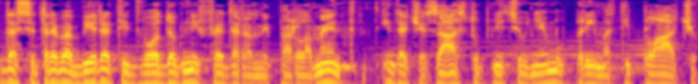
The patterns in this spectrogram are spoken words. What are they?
da se treba birati dvodobni federalni parlament i da će zastupnici u njemu primati plaću.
